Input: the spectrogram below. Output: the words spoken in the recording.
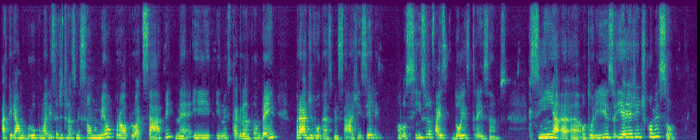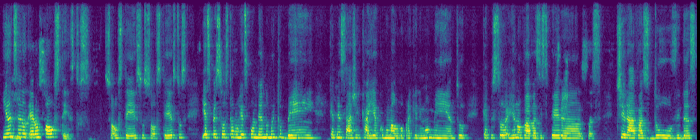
a criar um grupo, uma lista de transmissão no meu próprio WhatsApp, né? E, e no Instagram também, para divulgar as mensagens. E ele falou, sim, isso já faz dois, três anos. Sim, a, a, autorizo. E aí a gente começou. E antes eram, eram só os textos. Só os textos, só os textos. E as pessoas estavam respondendo muito bem, que a mensagem caía como uma luva para aquele momento, que a pessoa renovava as esperanças, tirava as dúvidas,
